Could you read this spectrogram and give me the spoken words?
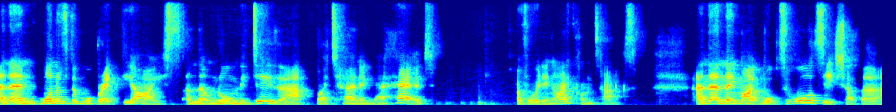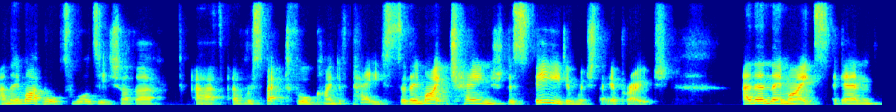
And then one of them will break the ice. And they'll normally do that by turning their head, avoiding eye contact. And then they might walk towards each other and they might walk towards each other at a respectful kind of pace. So they might change the speed in which they approach. And then they might, again,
